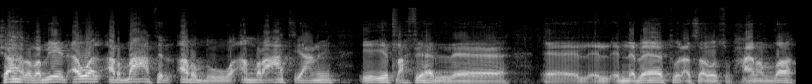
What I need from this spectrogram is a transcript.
شهر ربيع الأول أربعة الأرض وأمرعت يعني يطلع فيها النبات والأسر سبحان الله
